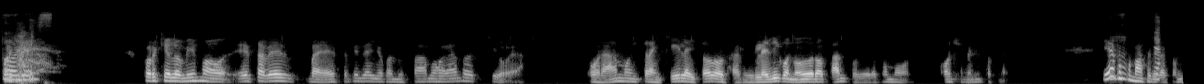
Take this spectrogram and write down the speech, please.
Por Porque, eso. porque lo mismo, esta vez, vaya, este fin de año cuando estábamos orando, oramos tranquila y todo, o sea, le digo, no duró tanto, duró como ocho minutos. Y empezamos a hacer la comida.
